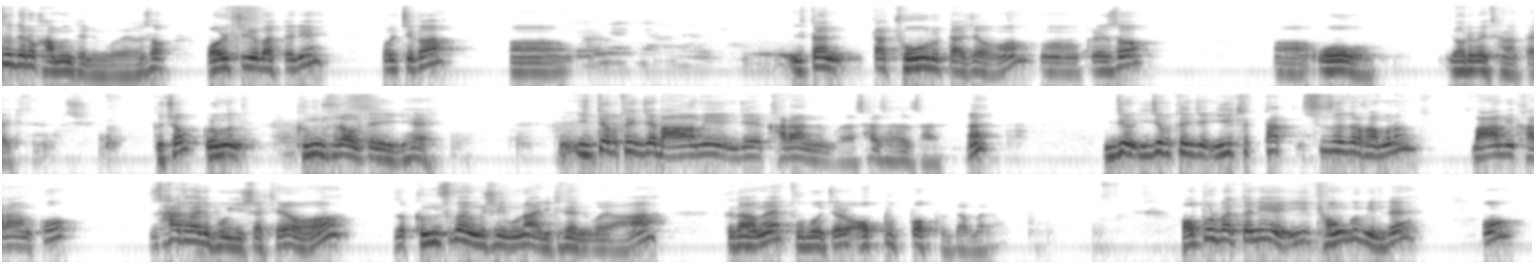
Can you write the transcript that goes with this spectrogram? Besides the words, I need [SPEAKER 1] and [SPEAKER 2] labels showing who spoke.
[SPEAKER 1] 순서대로 가면 되는 거예요. 그래서 월지를 봤더니 월지가 어 일단 딱 조우를 따져. 어? 어, 그래서 어, 오 여름에 태어났다 이렇게 되는 거지. 그렇죠? 그러면 금수라고 할때 얘기해. 이때부터 이제 마음이 이제 가라앉는 거야. 살살살. 에? 이제 이제부터 이제 이렇게 딱 순서대로 가면은 마음이 가라앉고 사주가 이제 보이기 시작해요. 그래서 금수가 용신이구나 이렇게 되는 거야. 그 다음에 두 번째로 업부법 본단 말이야. 업부를 봤더니 이 경금인데, 어?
